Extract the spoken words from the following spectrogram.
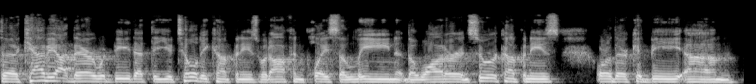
The caveat there would be that the utility companies would often place a lien, the water and sewer companies, or there could be, um,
